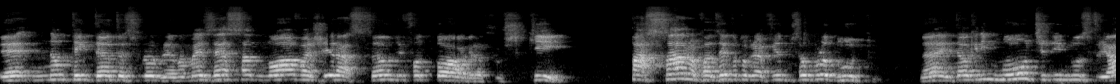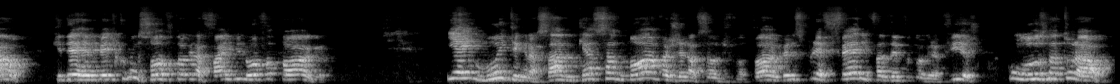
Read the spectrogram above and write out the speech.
é, não tem tanto esse problema. Mas essa nova geração de fotógrafos que passaram a fazer fotografia do seu produto, né? Então, aquele monte de industrial que de repente começou a fotografar e virou fotógrafo. E é muito engraçado que essa nova geração de fotógrafos, eles preferem fazer fotografias com luz natural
